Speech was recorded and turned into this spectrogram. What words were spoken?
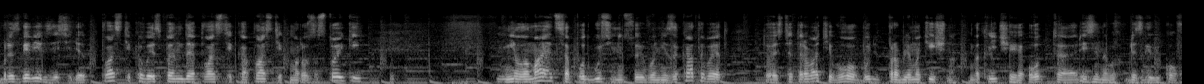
Брызговик здесь идет пластиковый из ПНД пластика, пластик морозостойкий. Не ломается, под гусеницу его не закатывает, то есть оторвать его будет проблематично, в отличие от э, резиновых брызговиков.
